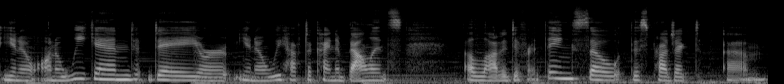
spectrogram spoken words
you know, on a weekend day, or, you know, we have to kind of balance a lot of different things. So this project um,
